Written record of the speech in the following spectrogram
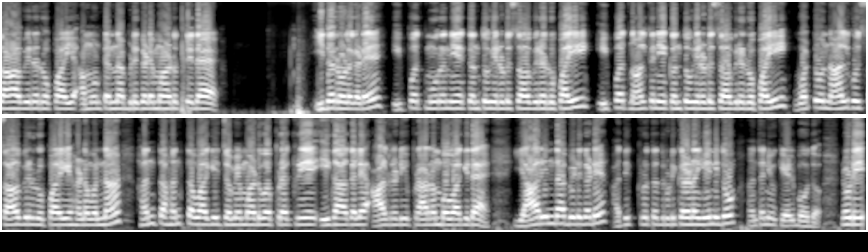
ಸಾವಿರ ರೂಪಾಯಿ ಅಮೌಂಟ್ ಅನ್ನ ಬಿಡುಗಡೆ ಮಾಡುತ್ತಿದೆ. ಇದರೊಳಗಡೆ ಇಪ್ಪತ್ತ್ ಮೂರನೆಯ ಕಂತು ಎರಡು ಸಾವಿರ ರೂಪಾಯಿ, ಇಪ್ಪತ್ನಾಲ್ಕನೆಯ ಕಂತು ಎರಡು ಸಾವಿರ ರೂಪಾಯಿ, ಒಟ್ಟು ನಾಲ್ಕು ಸಾವಿರ ರೂಪಾಯಿ ಹಣವನ್ನ ಹಂತ ಹಂತವಾಗಿ ಜಮೆ ಮಾಡುವ ಪ್ರಕ್ರಿಯೆ ಈಗಾಗಲೇ ಆಲ್ರೆಡಿ ಪ್ರಾರಂಭವಾಗಿದೆ. ಯಾರಿಂದ ಬಿಡುಗಡೆ? ಅಧಿಕೃತ ದೃಢೀಕರಣ ಏನಿದು ಅಂತ ನೀವು ಕೇಳಬಹುದು ನೋಡಿ,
